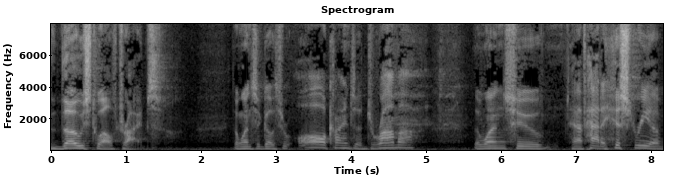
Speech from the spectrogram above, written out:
Those 12 tribes, the ones that go through all kinds of drama, the ones who have had a history of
